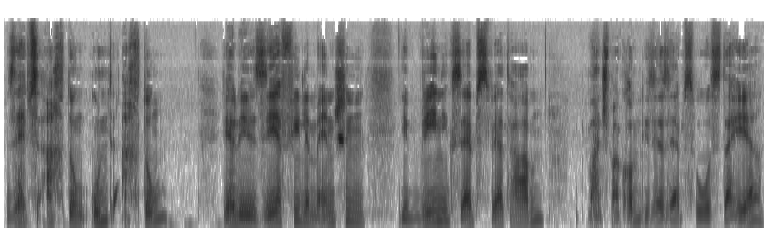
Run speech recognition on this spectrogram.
Selbstachtung und Achtung. Wir haben sehr viele Menschen, die wenig Selbstwert haben. Manchmal kommen die sehr selbstbewusst daher,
